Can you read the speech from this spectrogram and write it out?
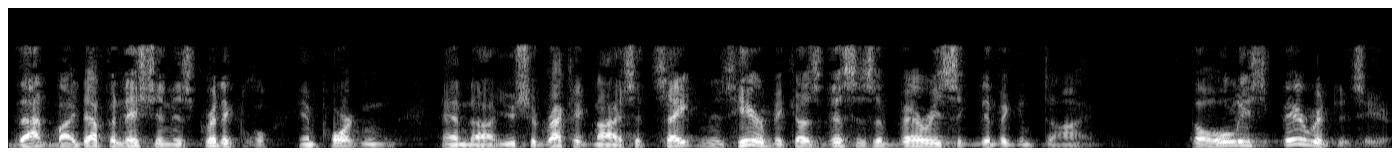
That, by definition, is critical, important, and uh, you should recognize it. Satan is here because this is a very significant time. The Holy Spirit is here.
